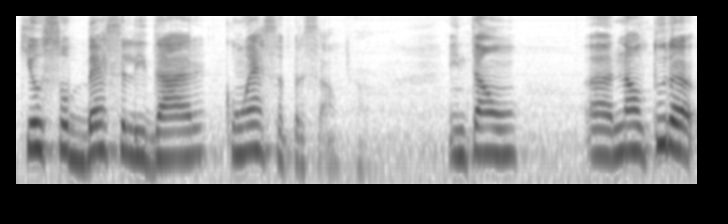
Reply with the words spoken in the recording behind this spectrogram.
que eu soubesse lidar com essa pressão. Então, ah, na altura,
